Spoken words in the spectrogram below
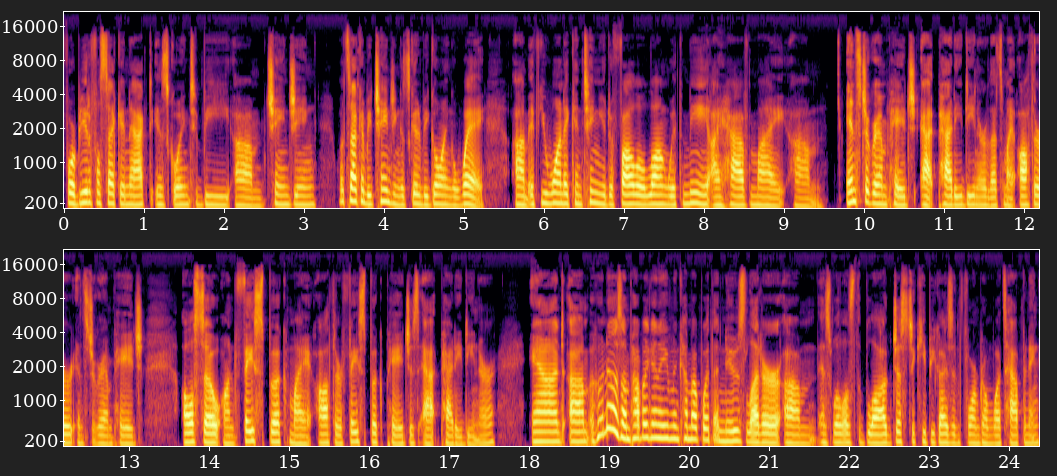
for Beautiful Second Act is going to be um, changing. Well, it's not going to be changing, it's going to be going away. Um, if you want to continue to follow along with me, I have my um, Instagram page at Patti Diener. That's my author Instagram page. Also on Facebook, my author Facebook page is at Patti Diener. And um, who knows, I'm probably going to even come up with a newsletter um, as well as the blog just to keep you guys informed on what's happening.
